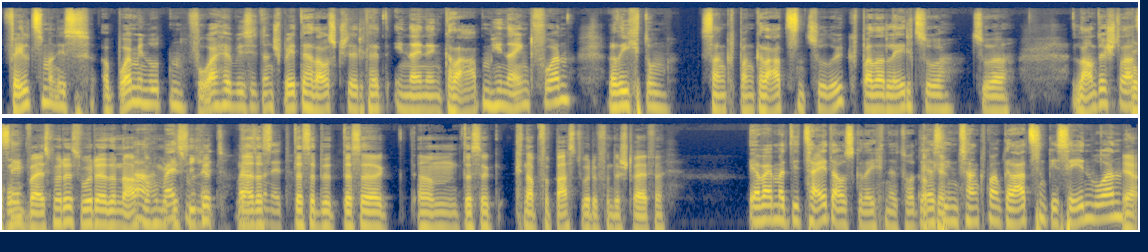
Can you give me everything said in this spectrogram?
Felsmann ist ein paar Minuten vorher, wie sie dann später herausgestellt hat, in einen Graben hineingefahren, Richtung St. Pankrazen zurück, parallel zur, zur Landesstraße. Warum weiß man das? Wurde er danach ah, noch einmal gesichert? Nein, dass, dass, er, dass, er, ähm, dass er knapp verpasst wurde von der Streife. Ja, weil man die Zeit ausgerechnet hat. Okay. Er ist in St. Grazen gesehen worden ja.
